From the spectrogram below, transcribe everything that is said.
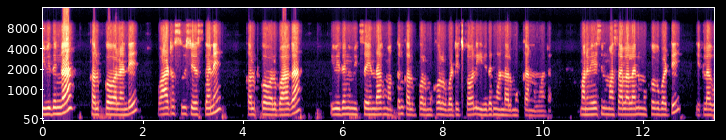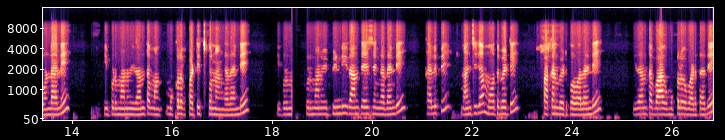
ఈ విధంగా కలుపుకోవాలండి. వాటర్ సూస్ చేసుకొని కలుపుకోవాలి బాగా. ఈ విధంగా మిక్స్ అయిన దాకా మొత్తం కలుపుకోవాలి. ముక్కలకు పట్టించుకోవాలి. ఈ విధంగా ఉండాలి ముక్క అన్నమాట. మనం వేసిన మసాలాలన్నీ ముక్కకు బట్టి ఇట్లా ఉండాలి ఇప్పుడు మనం ఇదంతా ముక్కలకు పట్టించుకున్నాం కదండి. ఇప్పుడు ఇప్పుడు మనం ఈ పిండి ఇదంతా వేసాం కదండి. కలిపి మంచిగా మూత పెట్టి పక్కన పెట్టుకోవాలండి. ఇదంతా బాగా ముక్కలుగా పడుతుంది.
